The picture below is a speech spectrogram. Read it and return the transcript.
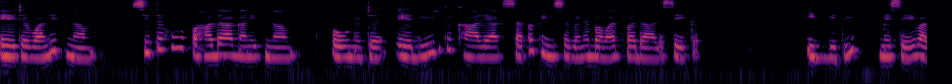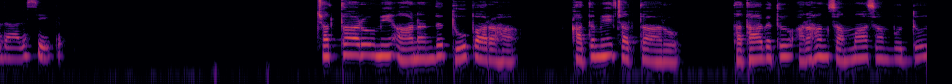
එයට වඳිත් නම් සිත හෝ පහදා ගනිත් නම් ඔවුන්ට එය දීර්ඝ කාලයක් සැප පිණිස වන බවත් වදාළසේක. ඉක්බිති මෙසේ වදාළසේක. චත්තාරෝ මේ ආනන්ද තූපාරහා. කතමේ චත්තාරෝ. තථාගතෝ අරහං සම්මා සම්බුද්ධෝ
